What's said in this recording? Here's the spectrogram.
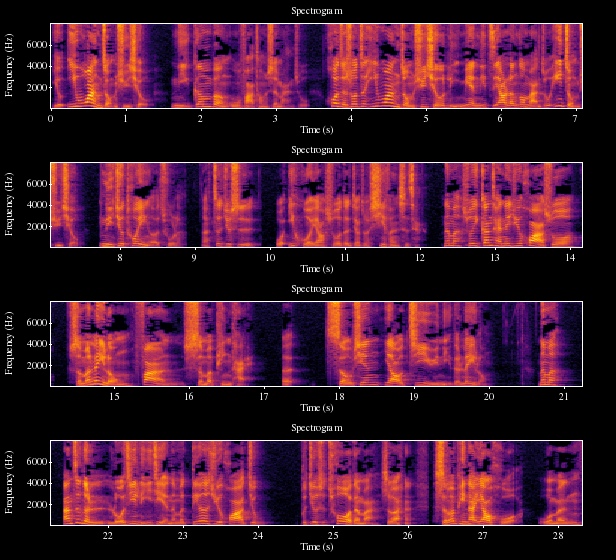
有一万种需求，你根本无法同时满足，或者说这一万种需求里面，你只要能够满足一种需求，你就脱颖而出了啊！这就是我一会儿要说的，叫做细分市场。那么，所以刚才那句话说什么内容放什么平台，呃，首先要基于你的内容。那么按这个逻辑理解，那么第二句话就不就是错的嘛，是吧？什么平台要火？我们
